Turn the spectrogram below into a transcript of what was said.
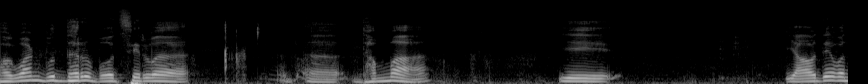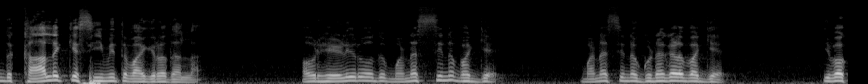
ಭಗವಾನ್ ಬುದ್ಧರು ಬೋಧಿಸಿರುವ ಧಮ್ಮ ಈ ಯಾವುದೇ ಒಂದು ಕಾಲಕ್ಕೆ ಸೀಮಿತವಾಗಿರೋದಲ್ಲ. ಅವ್ರು ಹೇಳಿರೋದು ಮನಸ್ಸಿನ ಬಗ್ಗೆ, ಮನಸ್ಸಿನ ಗುಣಗಳ ಬಗ್ಗೆ. ಇವಾಗ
